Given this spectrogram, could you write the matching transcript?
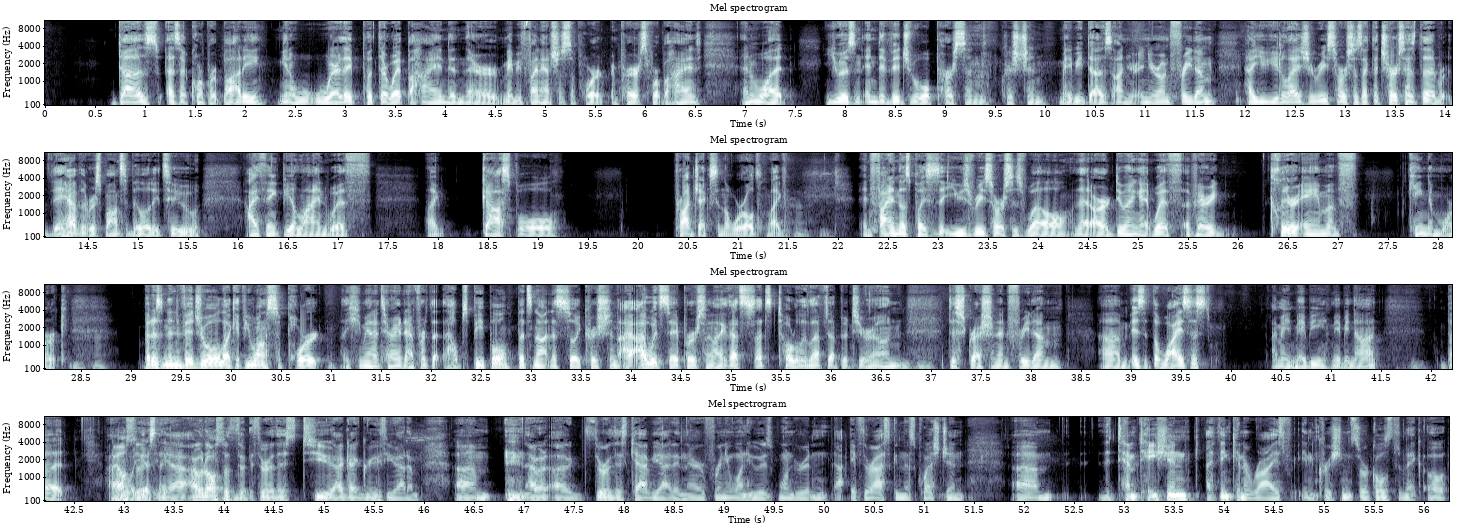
does as a corporate body, you know, where they put their weight behind and their maybe financial support and prayer support behind, and what you as an individual person, Christian, maybe does on your in your own freedom, how you utilize your resources. Like the church has the they have the responsibility to, I think, be aligned with like gospel projects in the world, like, mm-hmm. and finding those places that use resources well, that are doing it with a very clear aim of kingdom work. Mm-hmm. But as an individual, like if you want to support a humanitarian effort that helps people, that's not necessarily Christian. I, I would say personally, like that's that's totally left up to your own mm-hmm. discretion and freedom. Um, is it the wisest? I mean, maybe, maybe not. But I, also, yeah, I would also th- throw this too. I, I agree with you, Adam. Um, I, would, I, would, throw this caveat in there for anyone who is wondering uh, if they're asking this question. Um, the temptation, I think, can arise in Christian circles to make, oh,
